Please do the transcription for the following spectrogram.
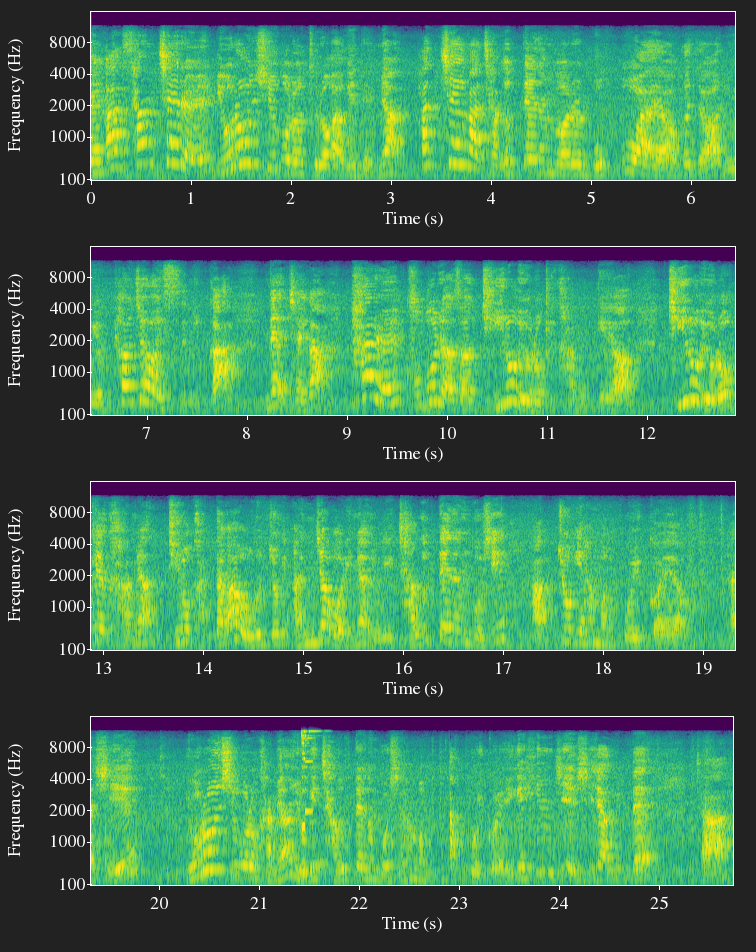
제가 상체를 이런 식으로 들어가게 되면 하체가 자극되는 거를 못 보아요. 그죠? 여기 펴져 있으니까. 근데 제가 팔을 구부려서 뒤로 이렇게 가볼게요. 뒤로 이렇게 가면 뒤로 갔다가 오른쪽에 앉아버리면 여기 자극되는 곳이 앞쪽이 한번 보일 거예요. 다시. 이런 식으로 가면 여기 자극되는 곳이 한번 딱 보일 거예요. 이게 힌지의 시작인데 자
